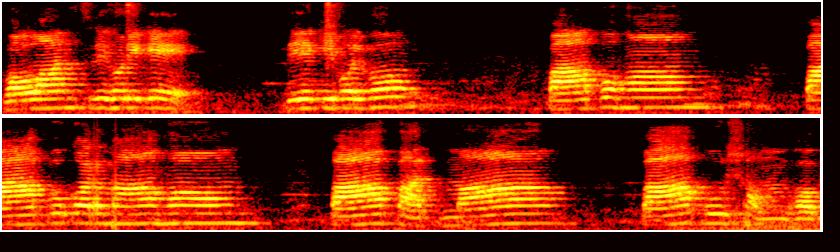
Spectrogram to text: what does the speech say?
ভগবান শ্রীহরিকে। দিয়ে কি বলব? পাপহং পাপ কর্মাহং পাপাত্মা পাপ সম্ভব।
